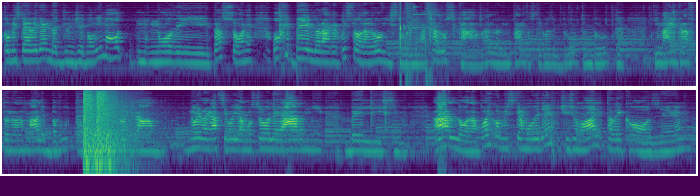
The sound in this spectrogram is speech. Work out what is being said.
come stai vedendo aggiunge nuovi mod nuove persone. Oh che bello raga questo l'avevo visto prima c'ha lo scar. Allora intanto queste cose brutte brutte di Minecraft normale brutte vogliamo noi ragazzi vogliamo solo le armi bellissime. Allora poi come stiamo vedendo ci sono altre cose.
